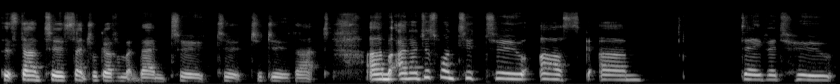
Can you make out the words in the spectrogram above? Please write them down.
that's down to central government then to to to do that. Um, and I just wanted to ask um, David, who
